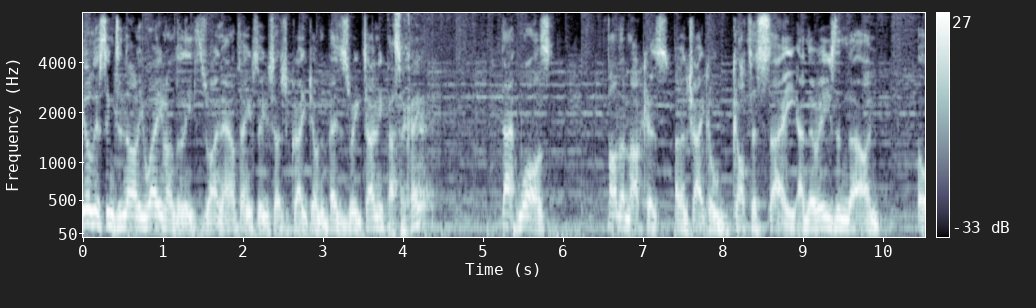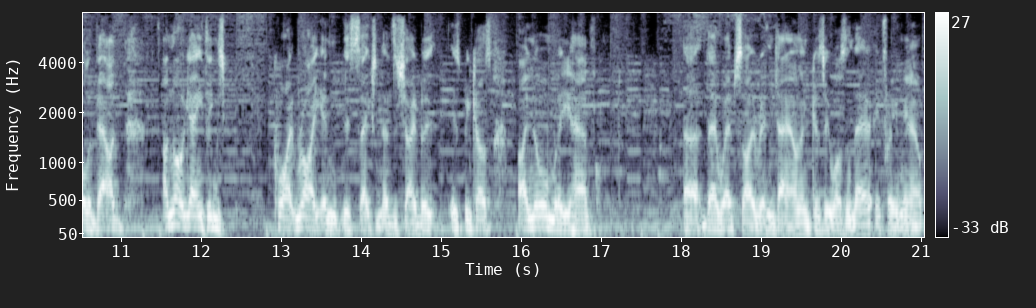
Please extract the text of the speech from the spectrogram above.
You're listening to Gnarly Wave underneath us right now. Thanks for doing such a great job in the bed this week, Tony. That's okay. That was Futher Muckers and a track called Gotta Say. And the reason that I'm all about, I'm, I'm not getting things quite right in this section of the show, but it's because I normally have uh, their website written down, and because it wasn't there, it freaked me out.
